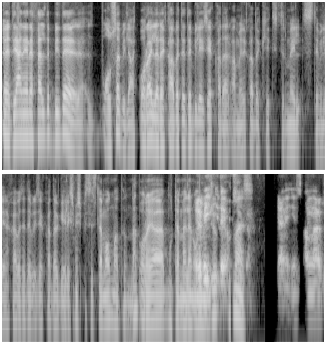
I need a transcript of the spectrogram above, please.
Evet yani NFL'de bir de e, olsa bile orayla rekabet edebilecek kadar Amerika'daki yetiştirme sistemiyle rekabet edebilecek kadar gelişmiş bir sistem olmadığından oraya muhtemelen Öyle oyuncu gitmez. Yani insanlar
